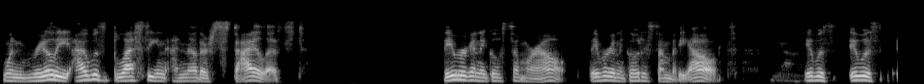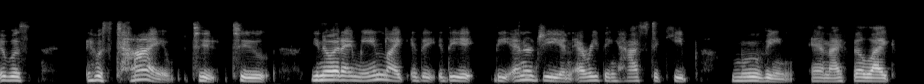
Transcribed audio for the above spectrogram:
when really i was blessing another stylist. They were going to go somewhere else. They were going to go to somebody else. Yeah. it was it was it was it was time to to you know what i mean? Like the the the energy and everything has to keep moving. And i feel like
